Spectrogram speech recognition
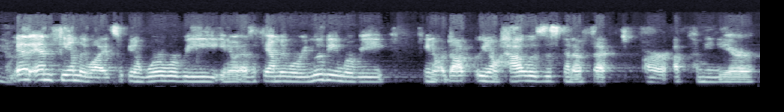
Yeah. and and family wise, you know, where were we? You know, as a family, were we moving? Were we, you know, adopt? You know, how is this going to affect our upcoming year?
